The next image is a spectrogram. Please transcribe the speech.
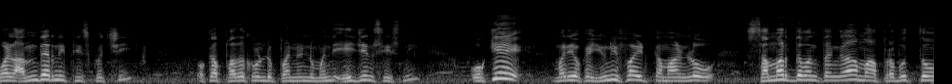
వాళ్ళందరినీ తీసుకొచ్చి ఒక పదకొండు పన్నెండు మంది ఏజెన్సీస్ని ఒకే మరి ఒక యూనిఫైడ్ కమాండ్లో సమర్థవంతంగా మా ప్రభుత్వం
